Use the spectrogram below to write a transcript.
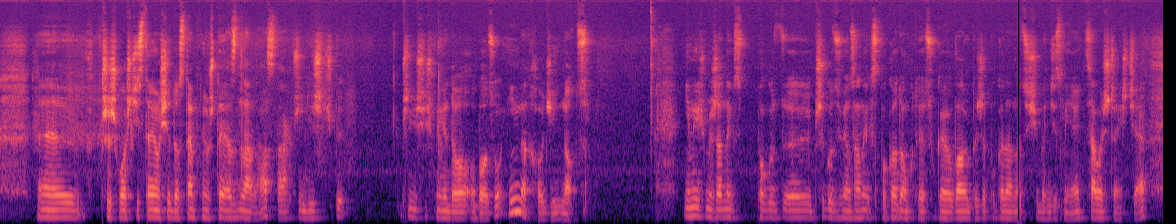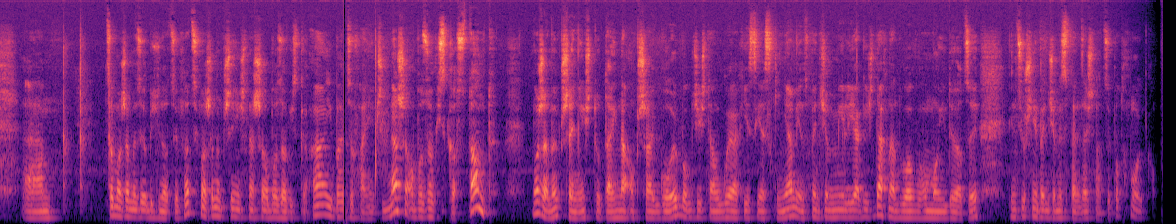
w przyszłości stają się dostępne już teraz dla nas, tak? Przynieśliśmy, przynieśliśmy je do obozu i nadchodzi noc. Nie mieliśmy żadnych pogód, e, przygód związanych z pogodą, które sugerowałyby, że pogoda nocy się będzie zmieniać. Całe szczęście. Co możemy zrobić w nocy? W nocy możemy przenieść nasze obozowisko. A i bardzo fajnie, czyli nasze obozowisko stąd możemy przenieść tutaj na obszar góry, bo gdzieś w górach jest jaskinia, więc będziemy mieli jakiś dach nad głową, moi drodzy, więc już nie będziemy spędzać nocy pod chmurką.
